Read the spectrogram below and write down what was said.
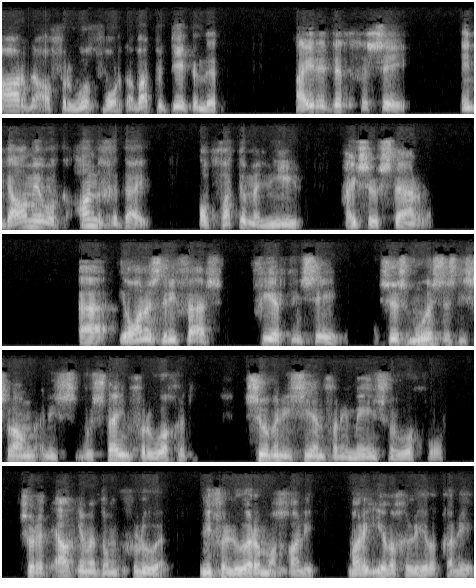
aarde af verhoog word. En wat beteken dit? Hy het dit gesê en daarmee ook aangedui op watter manier hy sou sterf. Uh Johannes 3 vers 14 sê soos Moses die slang in die woestyn verhoog het, so moet die seun van die mens verhoog word, sodat elkeen wat hom glo nie verlore mag gaan nie, maar 'n ewige lewe kan hê.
